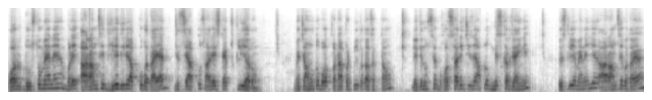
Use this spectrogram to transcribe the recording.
और दोस्तों, मैंने बड़े आराम से धीरे धीरे आपको बताया है, जिससे आपको सारे स्टेप्स क्लियर हों। मैं चाहूँ तो बहुत फटाफट भी बता सकता हूँ, लेकिन उससे बहुत सारी चीज़ें आप लोग मिस कर जाएँगे। तो इसलिए मैंने ये आराम से बताया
